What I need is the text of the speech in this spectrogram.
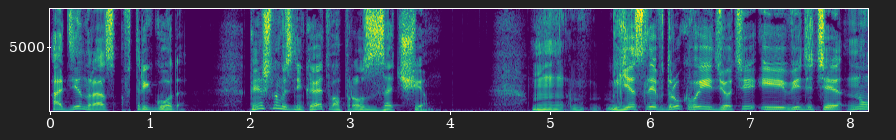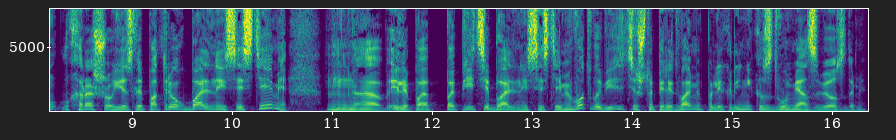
один раз в три года. Конечно, возникает вопрос, зачем? Если вдруг вы идете и видите, ну, хорошо, если по трехбальной системе э, или по, по пятибальной системе, вот вы видите, что перед вами поликлиника с двумя звездами.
